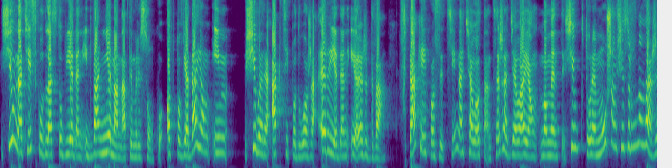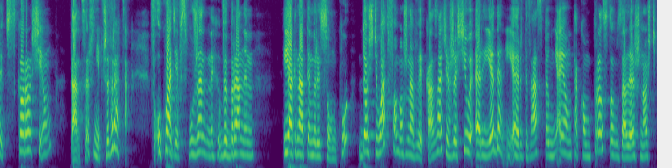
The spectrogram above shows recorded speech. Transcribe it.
Sił nacisku dla stóp 1 i 2 nie ma na tym rysunku. Odpowiadają im siły reakcji podłoża R1 i R2. W takiej pozycji na ciało tancerza działają momenty sił, które muszą się zrównoważyć, skoro się tancerz nie przewraca. W układzie współrzędnych wybranym, jak na tym rysunku, dość łatwo można wykazać, że siły R1 i R2 spełniają taką prostą zależność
